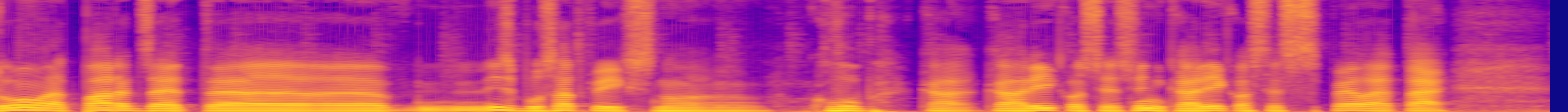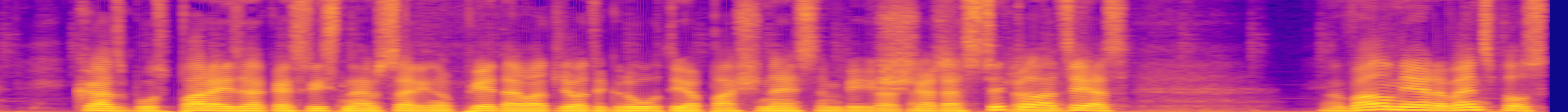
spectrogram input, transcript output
domāt, paredzēt, viss būs atkarīgs no kluba, kā, kā rīkosies viņi, kā rīkosies spēlētāji kāds būs pareizākais risinājums arī nu, piedāvāt ļoti grūti, jo paši neesam bijuši protams, šādās situācijās. Protams. Valmiera Ventspils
